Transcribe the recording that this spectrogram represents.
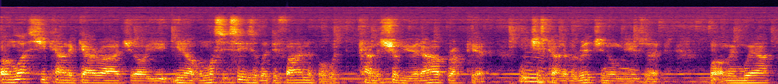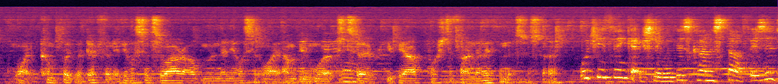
unless you kind of garage or you, you know, unless it's easily definable, we kind of shove you in our bracket, which is mm. kind of original music. But I mean, we are like completely different. If you listen to our album and then you listen to like ambient works Yeah. too, you'd be hard pushed to find anything that's the same. What do you think actually with this kind of stuff? Is it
